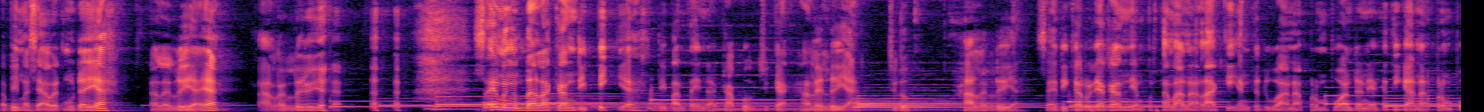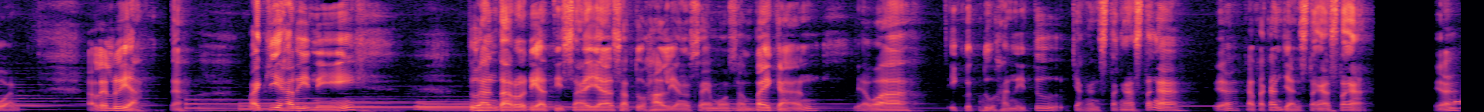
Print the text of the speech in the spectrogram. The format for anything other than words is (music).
Tapi masih awet muda ya. Haleluya ya. Haleluya. (laughs) saya mengembalakan di PIK ya, di Pantai Indah Kapuk juga. Haleluya. Cukup haleluya. Saya dikaruniakan yang pertama anak laki, yang kedua anak perempuan, dan yang ketiga anak perempuan. Haleluya. Nah, pagi hari ini Tuhan taruh di hati saya satu hal yang saya mau sampaikan bahwa ikut Tuhan itu jangan setengah-setengah ya, katakan jangan setengah-setengah. Ya.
